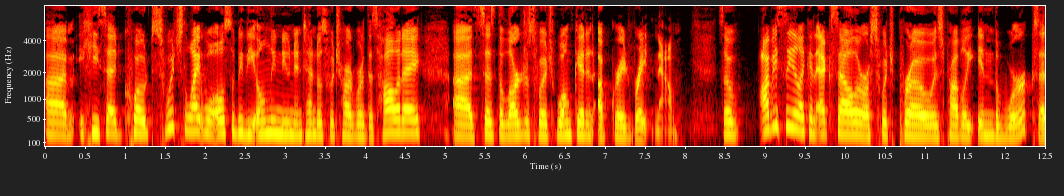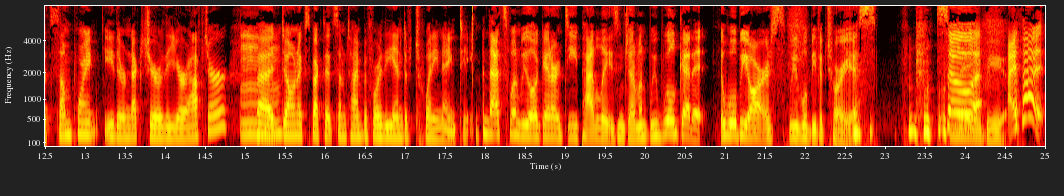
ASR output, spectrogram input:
Um, he said, quote, Switch Lite will also be the only new Nintendo Switch hardware this holiday. Uh, says the larger Switch won't get an upgrade right now. So obviously like an XL or a Switch Pro is probably in the works at some point, either next year or the year after, but mm-hmm. don't expect it sometime before the end of 2019. And that's when we will get our D pad, ladies and gentlemen. We will get it. It will be ours. We will be victorious. so Maybe. I thought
